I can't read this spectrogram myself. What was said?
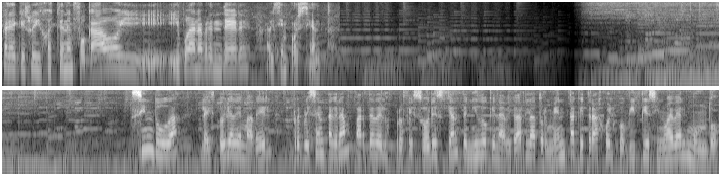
para que sus hijos estén enfocados y, puedan aprender al 100%. Sin duda, la historia de Mabel representa gran parte de los profesores que han tenido que navegar la tormenta que trajo el COVID-19 al mundo.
